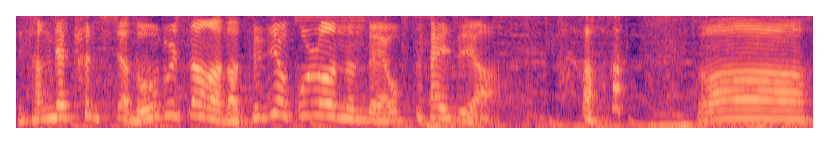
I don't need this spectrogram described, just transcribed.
이 상대편 진짜 너무 불쌍하다. 드디어 골 넣었는데 옵사이드야. 와.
